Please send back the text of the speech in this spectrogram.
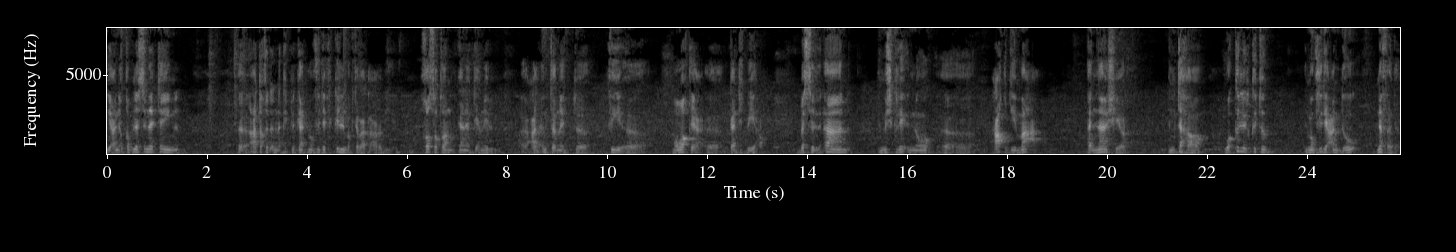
يعني قبل سنتين أعتقد أن كتبة كانت موجودة في كل المكتبات العربية خاصة كانت يعني على الإنترنت في مواقع كانت تبيعها بس الآن المشكلة أنه عقدي مع الناشر انتهى وكل الكتب الموجودة عنده نفدت.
